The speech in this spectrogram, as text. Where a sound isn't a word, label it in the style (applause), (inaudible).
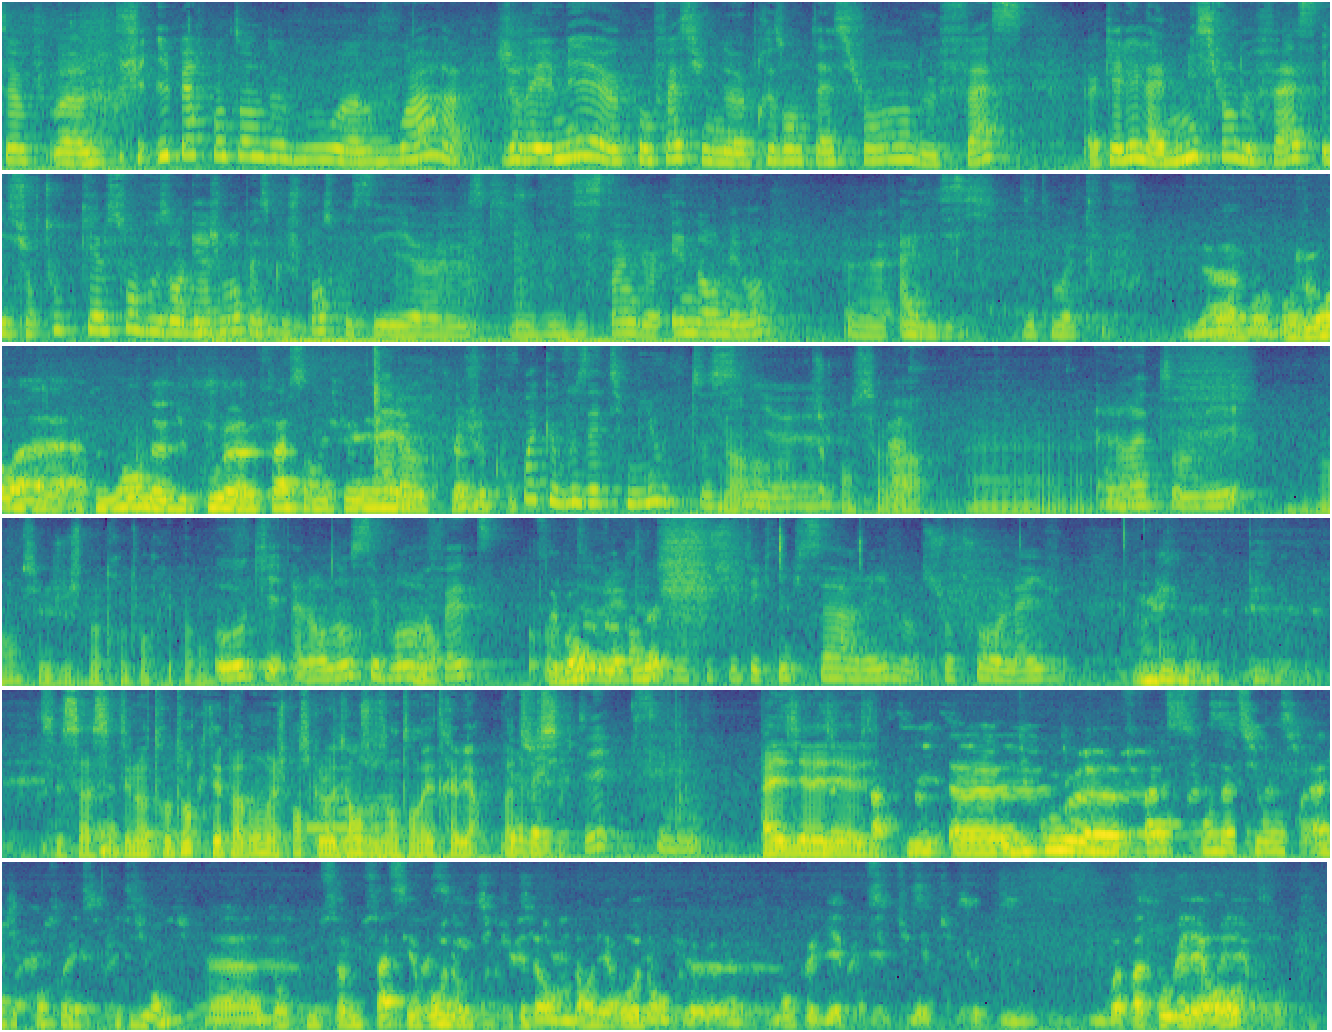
top. Bah, du coup, je suis hyper contente de vous voir. J'aurais aimé qu'on fasse une présentation de face. quelle est la mission de face et surtout quels sont vos engagements? Parce que je pense que c'est ce qui vous distingue énormément. Allez-y, dites-moi tout. Bien, bonjour à, tout le monde. Du coup, euh, face en effet. Alors, euh, je crois que vous êtes mute aussi. Non, euh. je pense que ça va. Alors attendez. Non, c'est juste notre tour qui est pas bon. Ok, alors non, c'est bon en fait. C'est bon, vous entendez souci technique, ça arrive, surtout en live. Oui. c'est ça, c'était notre tour qui était pas bon, mais je pense que l'audience vous entendait très bien. Pas de eh ben, écoutez, c'est nous. Allez-y, allez-y, allez-y. Euh, du coup, euh, FACE Fondation Agir contre l'exclusion. Euh, donc, nous sommes FACE Héros, donc situé dans, dans l'Hérault, donc euh, Montpellier, pour situer tous ceux qui ne voient pas trop l'Hérault.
